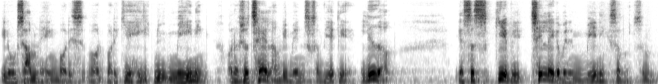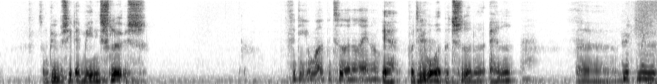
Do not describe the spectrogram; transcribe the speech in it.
i nogle sammenhænge, hvor det, hvor, hvor det giver helt ny mening. Og når vi så taler om de mennesker, som virkelig lider, ja, så giver vi, tillægger vi en mening, som, som, som dybest set er meningsløs. Fordi ordet betyder noget andet. Ja, fordi ja. ordet betyder noget andet. Men, men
